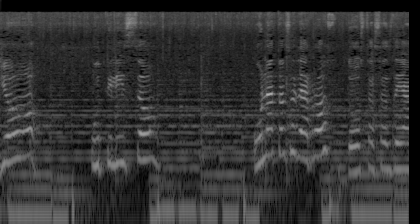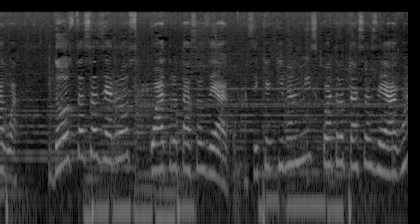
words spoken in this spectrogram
Yo utilizo una taza de arroz, dos tazas de agua. Dos tazas de arroz, cuatro tazas de agua. Así que aquí van mis cuatro tazas de agua.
